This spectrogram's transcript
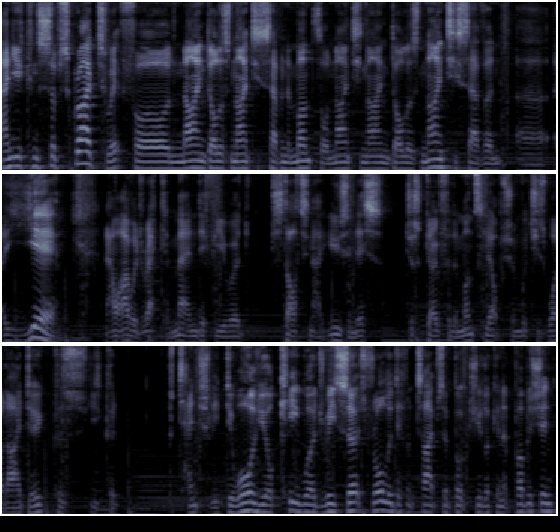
and you can subscribe to it for $9.97 a month or $99.97 uh, a year. Now, I would recommend if you were starting out using this, just go for the monthly option, which is what I do, because you could potentially do all your keyword research for all the different types of books you're looking at publishing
